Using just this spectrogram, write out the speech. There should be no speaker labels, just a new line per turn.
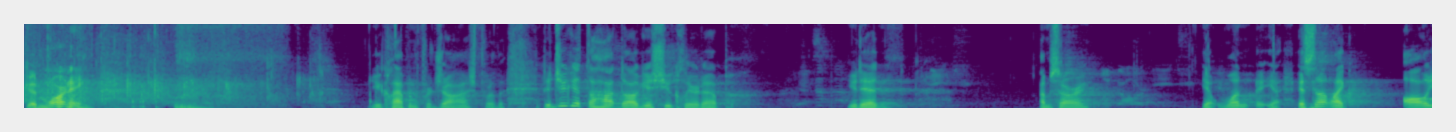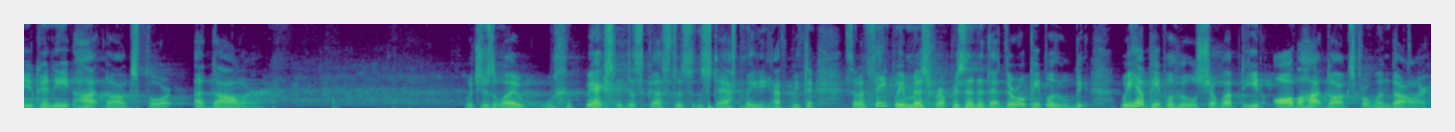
Good morning. You clapping for Josh for the Did you get the hot dog issue cleared up? You did? I'm sorry? Yeah, one yeah. It's not like all you can eat hot dogs for a dollar. Which is the way we actually discussed this in staff meeting. I, we think, so I think we misrepresented that. There are people who be, we have people who will show up to eat all the hot dogs for one dollar,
